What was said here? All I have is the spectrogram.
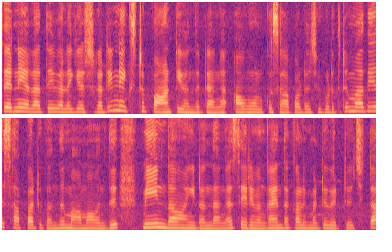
சரின்னு எல்லாத்தையும் விளக்கி வச்சு காட்டி நெக்ஸ்ட்டு பாட்டி வந்துட்டாங்க. அவங்களுக்கும் சாப்பாடு வச்சு கொடுத்துட்டு மதிய சாப்பாட்டுக்கு வந்து மாமா வந்து மீன் தான் வாங்கிட்டு வந்தாங்க. சரி வெங்காயம் தக்காளி மட்டும் வெட்டி வச்சுட்டா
